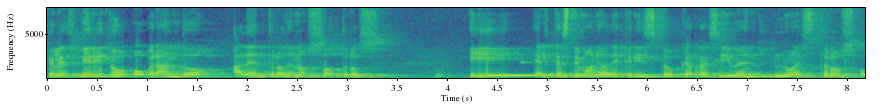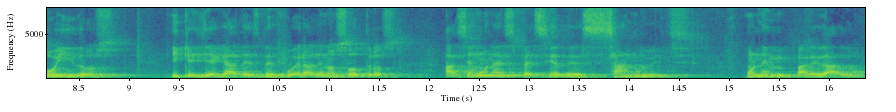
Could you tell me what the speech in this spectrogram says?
El Espíritu obrando adentro de nosotros y el testimonio de Cristo que reciben nuestros oídos y que llega desde fuera de nosotros hacen una especie de sándwich, un emparedado.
